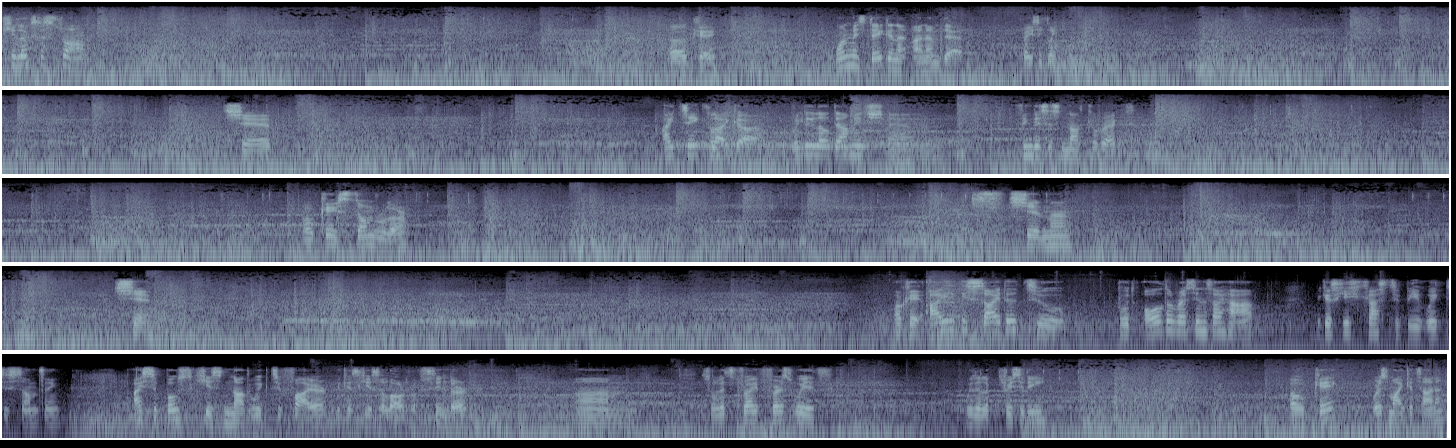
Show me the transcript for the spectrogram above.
He looks strong. Okay. One mistake and, I, and I'm dead, basically. Shit. I take like a uh, really low damage and I think this is not correct. Okay, Storm Ruler. Shit, man. Shit. Okay, I decided to put all the resins I have because he has to be weak to something. I suppose he's not weak to fire because he's a Lord of Cinder. Um, so let's try first with with electricity. Okay, where's my katana?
